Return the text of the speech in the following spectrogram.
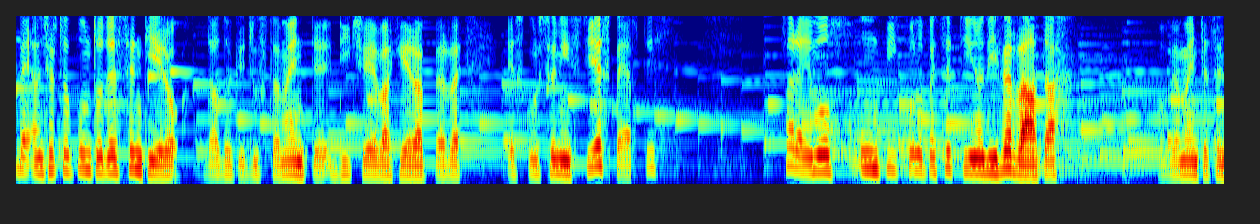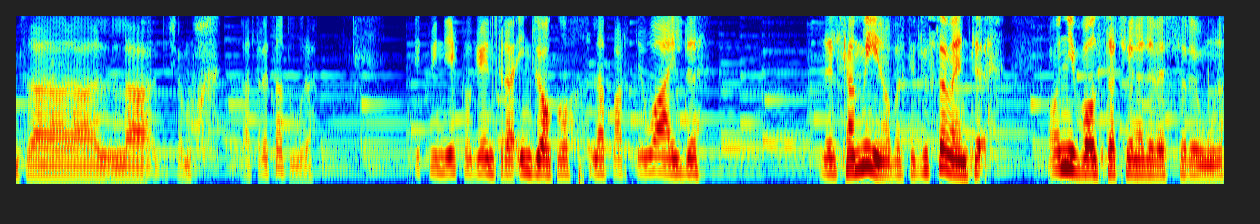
Beh, a un certo punto del sentiero, dato che giustamente diceva che era per escursionisti esperti, faremo un piccolo pezzettino di ferrata ovviamente senza la, la, la, diciamo, l'attrezzatura. E quindi ecco che entra in gioco la parte wild del cammino perché giustamente ogni volta ce ne deve essere una.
